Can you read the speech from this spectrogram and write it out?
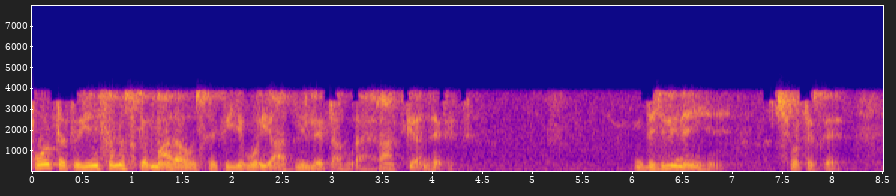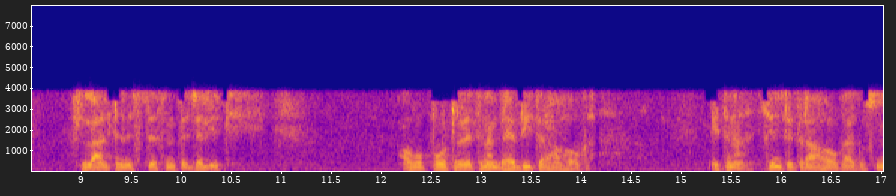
पोर्टर तो यही समझ के मारा उसे कि ये वही आदमी लेटा हुआ है रात के अंधेरे बिजली नहीं है, छोटे से लालटेन स्टेशन पे जली थी। और वो पोर्टर इतना भयभीत रहा होगा, इतना चिंतित रहा होगा कि उसने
